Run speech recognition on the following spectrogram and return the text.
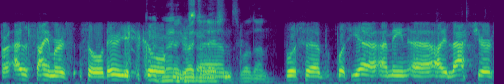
for Alzheimer's. So there you go. Man, Congratulations, um, well done. But uh, but yeah, I mean, uh, I last year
